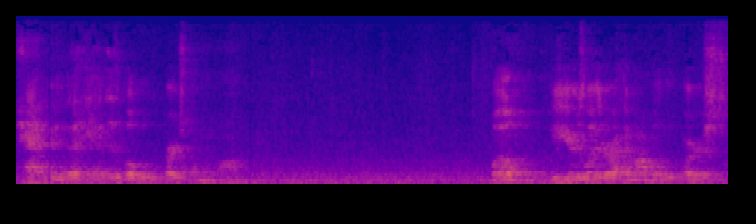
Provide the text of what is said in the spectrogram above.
happy that he had his bubble burst on my mom. Well, a few years later, I had my bubble burst.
